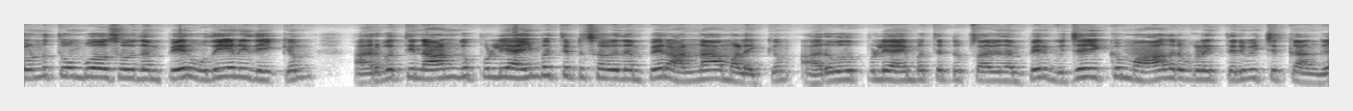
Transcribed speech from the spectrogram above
தொண்ணூத்தி ஒன்பது சதவீதம் பேர் உதயநிதிக்கும் அறுபத்தி நான்கு புள்ளி ஐம்பத்தி எட்டு சதவீதம் பேர் அண்ணாமலைக்கும் அறுபது புள்ளி ஐம்பத்தி எட்டு சதவீதம் பேர் விஜய்க்கும் ஆதரவுகளை தெரிவிச்சிருக்காங்க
